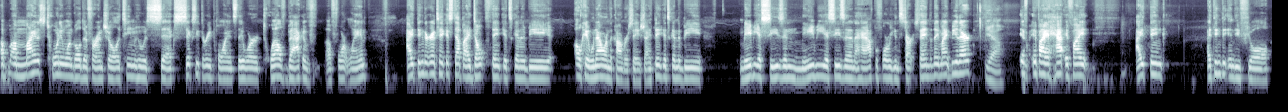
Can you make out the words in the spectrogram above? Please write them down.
a, a minus 21 goal differential, a team who was six, 63 points. They were 12 back of, of Fort Wayne. I think they're going to take a step, but I don't think it's going to be okay. Well, now we're in the conversation. I think it's going to be maybe a season, maybe a season and a half before we can start saying that they might be there. Yeah if if I had if I I think I think the Indy Fuel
